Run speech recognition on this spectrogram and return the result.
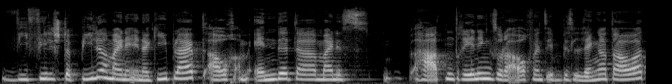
wie viel stabiler meine Energie bleibt, auch am Ende da meines harten Trainings oder auch wenn es eben ein bisschen länger dauert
